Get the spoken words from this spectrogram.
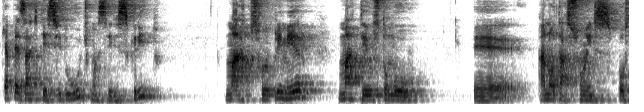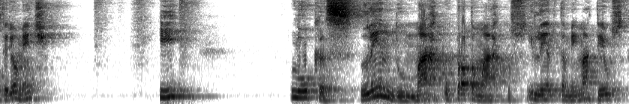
que apesar de ter sido o último a ser escrito, Marcos foi o primeiro, Mateus tomou é, anotações posteriormente, e Lucas, lendo Mar, o proto-Marcos e lendo também Mateus,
